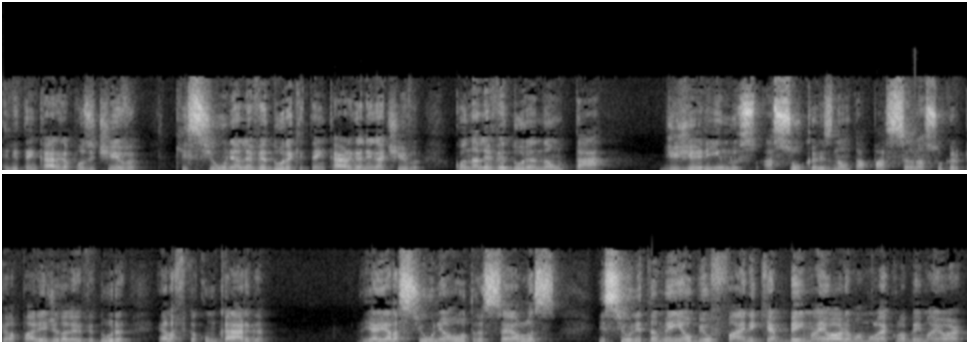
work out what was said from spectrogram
ele tem carga positiva, que se une à levedura que tem carga negativa. Quando a levedura não está digerindo açúcares, não está passando açúcar pela parede da levedura, ela fica com carga. E aí ela se une a outras células e se une também ao biofine, que é bem maior, é uma molécula bem maior.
